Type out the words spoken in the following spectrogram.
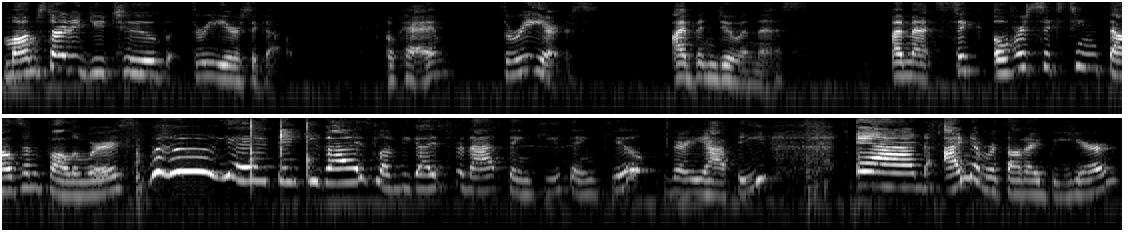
mom started YouTube three years ago, okay? Three years I've been doing this I'm at six, over 16,000 followers. Woohoo! Yay! Thank you guys. Love you guys for that. Thank you. Thank you. Very happy. And I never thought I'd be here.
